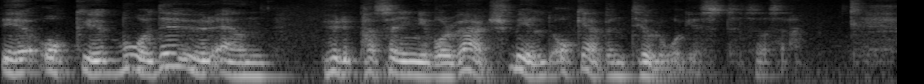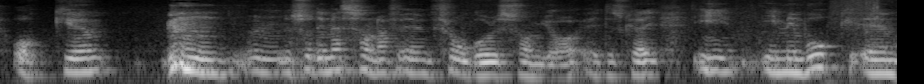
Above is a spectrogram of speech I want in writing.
Eh, och eh, både ur en, hur det passar in i vår världsbild och även teologiskt. Så att säga. Och eh, så det är mest sådana eh, frågor som jag diskuterar. I, I min bok ehm,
